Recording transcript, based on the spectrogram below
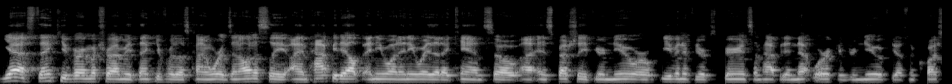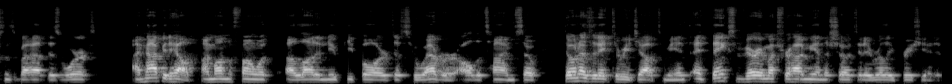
Yes, thank you very much for having me. Thank you for those kind words. And honestly, I am happy to help anyone any way that I can. So, uh, especially if you're new or even if you're experienced, I'm happy to network. If you're new, if you have some questions about how this works, I'm happy to help. I'm on the phone with a lot of new people or just whoever all the time. So don't hesitate to reach out to me. And, and thanks very much for having me on the show today. Really appreciate it.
